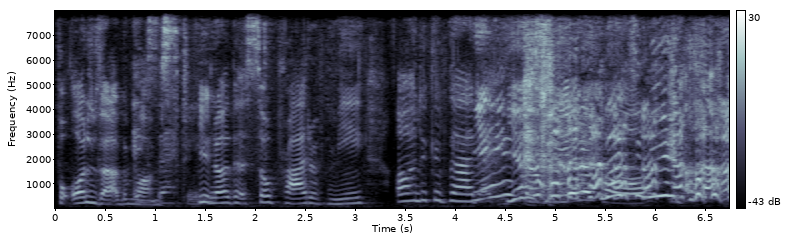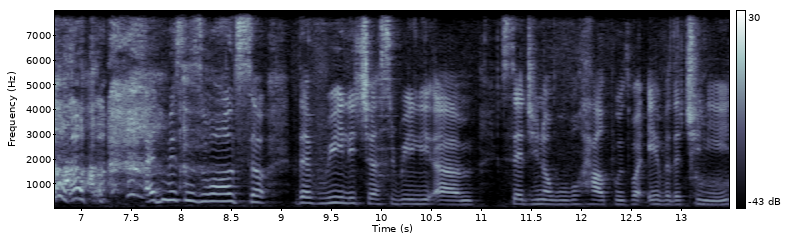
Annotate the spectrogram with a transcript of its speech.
for all the other moms. Exactly. You know, they're so proud of me. Oh, look at that. Yes. yes. Beautiful. at Mrs. World. So they've really just really um, said, you know, we will help with whatever that you need.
